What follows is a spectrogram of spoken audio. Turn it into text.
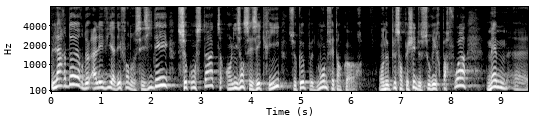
L'ardeur de Halévy à défendre ses idées se constate en lisant ses écrits, ce que peu de monde fait encore. On ne peut s'empêcher de sourire parfois, même euh,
